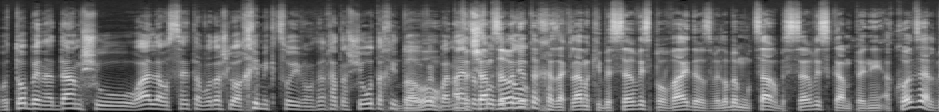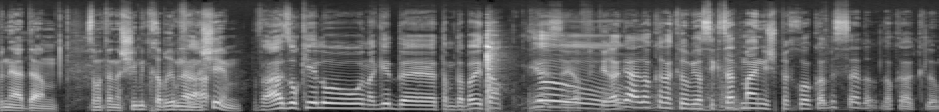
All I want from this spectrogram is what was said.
אותו בן אדם שהוא, וואלה, עושה את העבודה שלו הכי מקצועי, ונותן לך את השירות הכי טוב, ברור, ובנה אבל את שם עצמו זה עוד. יותר חזק, למה? כי ב service providers ולא במוצר, ב service company, הכל זה על בני אדם. זאת אומרת, אנשים מתחברים וה- לאנשים. ואז הוא כאילו, נגיד, אה, אתה מדבר איתם, איזה יופי, תירגע, לא קרה כלום, יוסי, קצת מים נשפכו, הכל בסדר, לא קרה כלום.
